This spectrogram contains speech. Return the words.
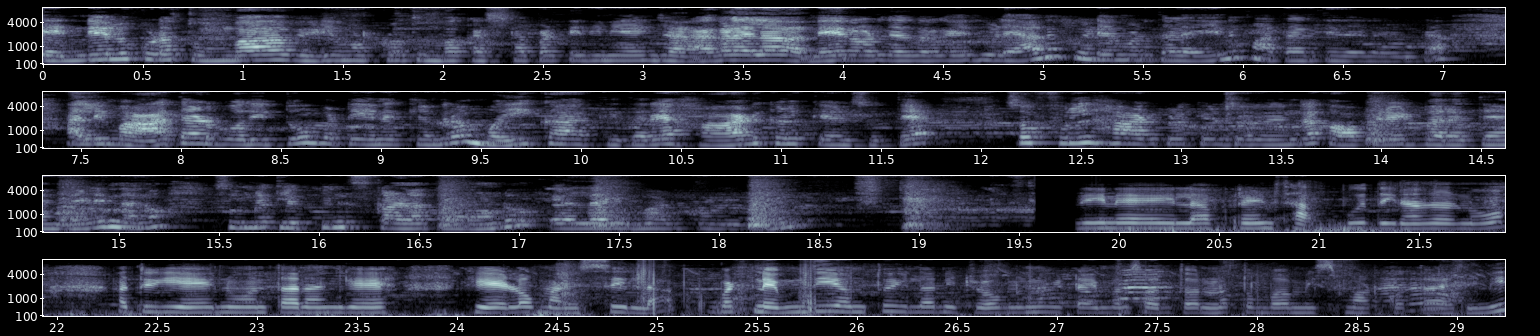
ನೆನ್ನೆಲೂ ಕೂಡ ತುಂಬ ವೀಡಿಯೋ ಮಾಡ್ಕೊಂಡು ತುಂಬ ಕಷ್ಟಪಟ್ಟಿದ್ದೀನಿ. ಏನು ಜನಗಳೆಲ್ಲ ನನ್ನೇ ನೋಡಿದಾಗ ಇದ್ದಾರೆ. ಇವಳು ಏನಕ್ಕೆ ವೀಡಿಯೋ ಮಾಡ್ತಾಳೆ? ಏನು ಮಾತಾಡ್ತಿದ್ದಾಳೆ? ಅಂತ. ಅಲ್ಲಿ ಮಾತಾಡ್ಬೋದಿತ್ತು ಬಟ್ ಏನಕ್ಕೆ ಅಂದರೆ ಮೈಕ್ ಹಾಕಿದ್ದಾರೆ. ಹಾಡುಗಳು ಕೇಳಿಸುತ್ತೆ. ಸೊ ಫುಲ್ ಹಾಡುಗಳು ಕೇಳಿಸೋದ್ರಿಂದ ಕಾಪಿರೈಟ್ ಬರುತ್ತೆ ಅಂತೇಳಿ ನಾನು ಸುಮ್ಮನೆ ಕ್ಲಿಪ್ಪಿಂಗ್ಸ್ಗಳನ್ನ ತೊಗೊಂಡು ಎಲ್ಲ ಇದು ಮಾಡ್ಕೊಂಡಿದ್ದೀನಿ. ದಿನೇ ಇಲ್ಲ ಫ್ರೆಂಡ್ಸ್ ಹಬ್ಬದ ದಿನನೂ ಅದು ಏನು ಅಂತ ನನಗೆ ಹೇಳೋ ಮನಸ್ಸಿಲ್ಲ. ಬಟ್ ನೆಮ್ಮದಿ ಅಂತೂ ಇಲ್ಲ ನಿಜವಾಗ್ಲೂ ಈ ಟೈಮಲ್ಲಿ ಸ್ವಂತವ್ರನ್ನ ತುಂಬ ಮಿಸ್ ಮಾಡ್ಕೋತಾ ಇದ್ದೀನಿ.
